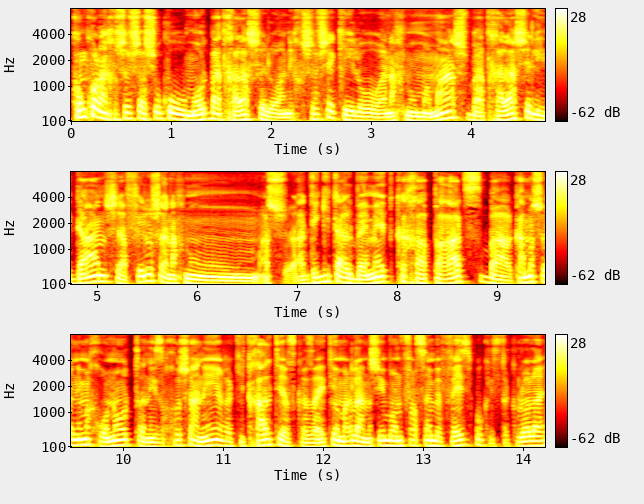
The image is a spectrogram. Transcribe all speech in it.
קודם כל אני חושב שהשוק הוא מאוד בהתחלה שלו, אני חושב שכאילו אנחנו ממש בהתחלה של עידן שאפילו שאנחנו, הדיגיטל באמת ככה פרץ בכמה שנים האחרונות, אני זוכר שאני רק התחלתי אז כזה הייתי אומר לאנשים בואו נפרסם בפייסבוק, הסתכלו עליי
